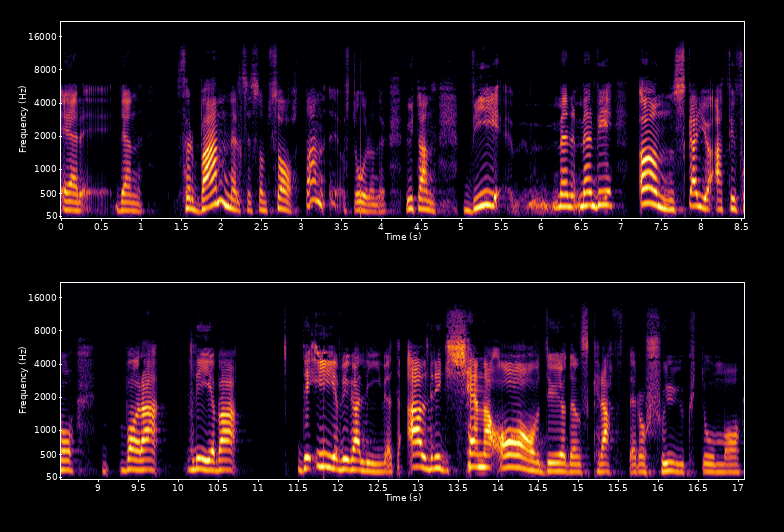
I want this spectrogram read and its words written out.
är den förbannelse som Satan står under. Utan vi, men, men vi önskar ju att vi får bara leva det eviga livet, aldrig känna av dödens krafter och sjukdom och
